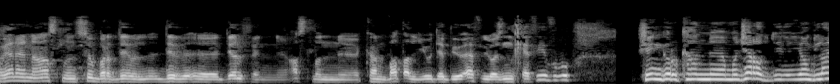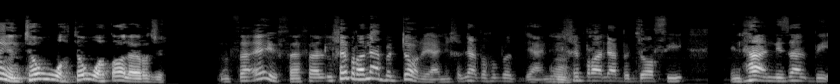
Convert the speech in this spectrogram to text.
غير إن أصلا سوبر ديل ديل ديلفين أصلا كان بطل UWF الوزن الخفيف شينجيرو كان مجرد young lion توه توه طالع رجل. فاي فالخبرة لعبت دور يعني لعبة خبره يعني الخبره لعبت دور في إنهاء النزال ب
